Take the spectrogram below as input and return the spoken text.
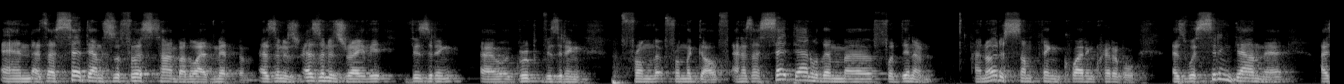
And as I sat down, this is the first time, by the way, I've met them as an, as an Israeli visiting uh, a group visiting from the, from the Gulf. And as I sat down with them uh, for dinner, I noticed something quite incredible. As we're sitting down there, I,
